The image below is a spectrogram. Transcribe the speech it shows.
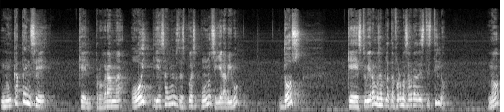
nunca pensé que el programa hoy, 10 años después, uno, siguiera vivo, dos, que estuviéramos en plataformas ahora de este estilo. ¿no?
